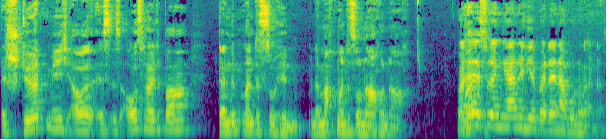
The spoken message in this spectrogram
es stört mich, aber es ist aushaltbar, dann nimmt man das so hin. Und dann macht man das so nach und nach. Was Aber- hättest du denn gerne hier bei deiner Wohnung anders?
